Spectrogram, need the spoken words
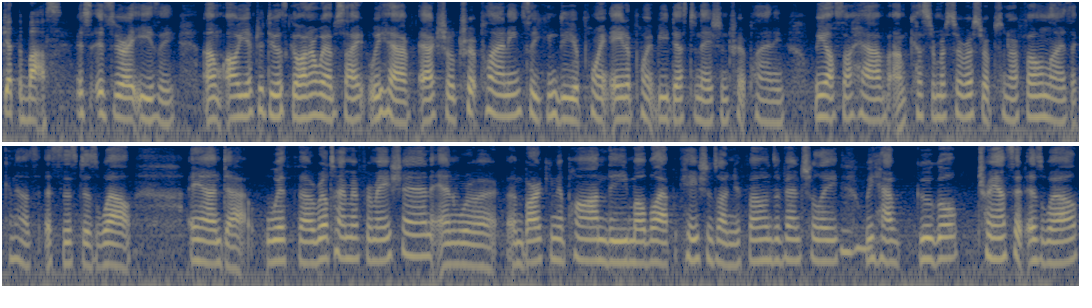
get the bus? It's, it's very easy. Um, all you have to do is go on our website. We have actual trip planning, so you can do your point A to point B destination trip planning. We also have um, customer service reps on our phone lines that can assist as well. And uh, with uh, real-time information, and we're embarking upon the mobile applications on your phones eventually. Mm -hmm. We have Google Transit as well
